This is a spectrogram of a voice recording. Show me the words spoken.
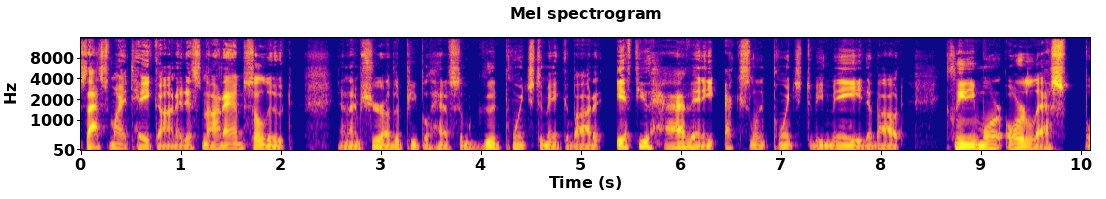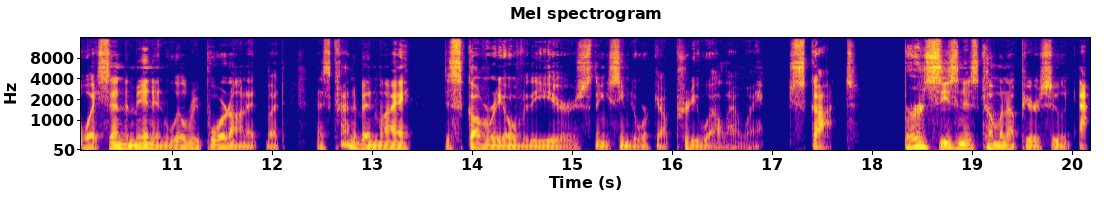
So that's my take on it. It's not absolute. And I'm sure other people have some good points to make about it. If you have any excellent points to be made about cleaning more or less, boy, send them in and we'll report on it. But that's kind of been my discovery over the years. Things seem to work out pretty well that way. Scott, bird season is coming up here soon. Ah,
